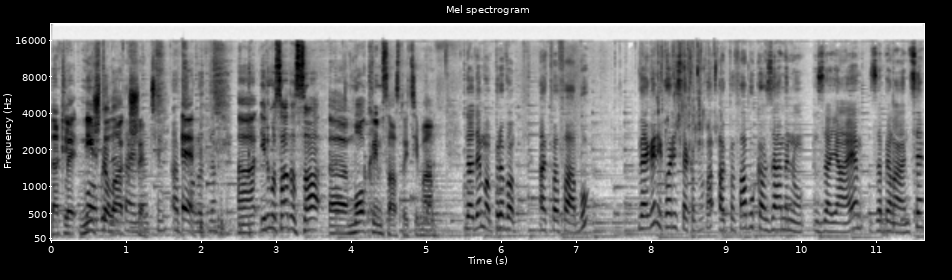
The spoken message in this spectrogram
Dakle, ništa lakše. način. E, a, idemo sada sa a, mokrim sastojcima. Dodajemo prvo akvafabu. Vegani koriste akvafa- akvafabu kao zamenu za jaje, za belance.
